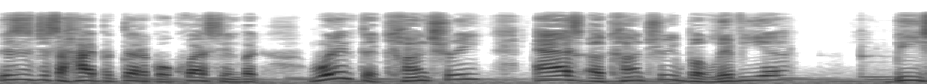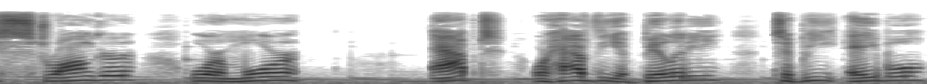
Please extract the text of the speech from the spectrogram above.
this is just a hypothetical question, but wouldn't the country, as a country, Bolivia, be stronger or more apt or have the ability to be able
